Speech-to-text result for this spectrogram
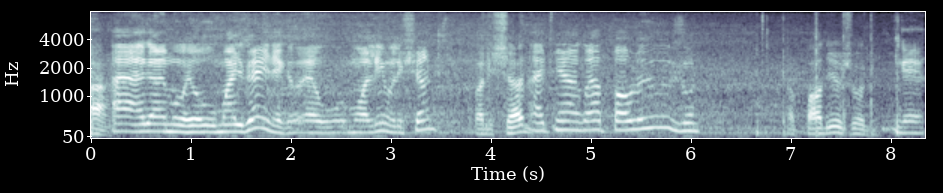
Ah. Aí morreu o mais velho, né? É o Molinho, o Alexandre. O Alexandre. Aí tinha agora a Paula e o Júnior. A Paula e o Júnior. É.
